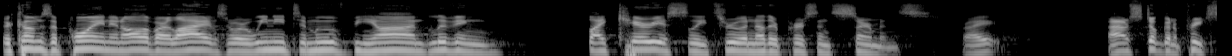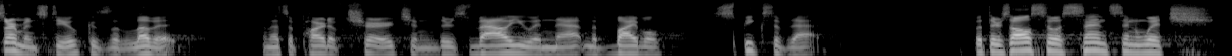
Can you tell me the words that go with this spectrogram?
There comes a point in all of our lives where we need to move beyond living vicariously through another person's sermons, right? I'm still going to preach sermons to you because I love it. And that's a part of church, and there's value in that, and the Bible speaks of that. But there's also a sense in which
